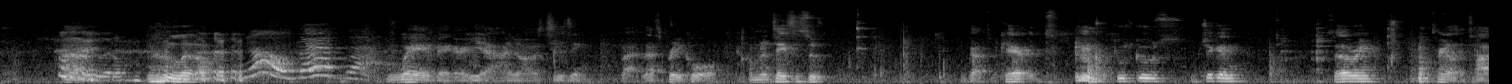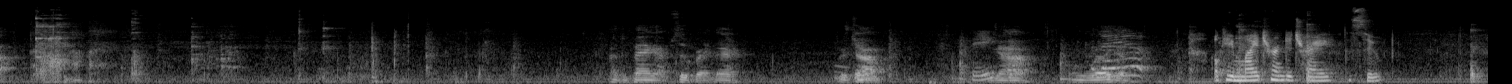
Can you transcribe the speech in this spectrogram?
Um, little. little, No, bad that. way bigger. Yeah, I know. I was teasing, but that's pretty cool. I'm gonna taste the soup. We've got some carrots, couscous, chicken, celery. Apparently, it's hot. That's a bang up soup right there. Good job. Thank Yeah, really good. Okay, my turn to try the soup. I'm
